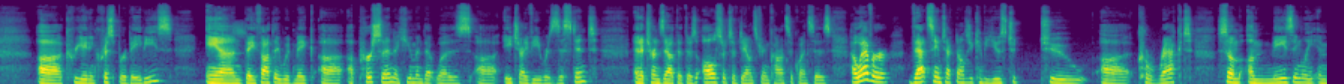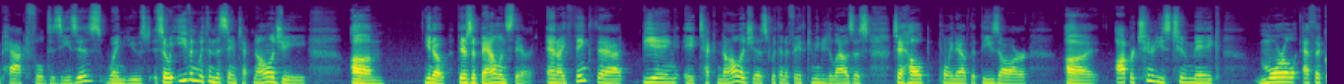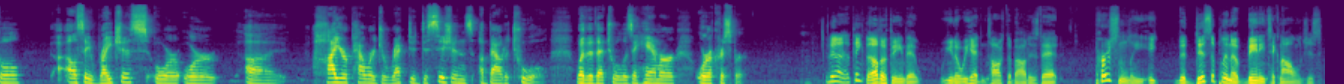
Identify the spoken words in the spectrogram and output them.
uh, creating CRISPR babies, and they thought they would make a, a person, a human that was uh, HIV resistant. And it turns out that there's all sorts of downstream consequences. However, that same technology can be used to to uh, correct some amazingly impactful diseases when used. So even within the same technology, um, you know, there's a balance there. And I think that being a technologist within a faith community allows us to help point out that these are uh, opportunities to make moral, ethical, I'll say righteous or or uh, higher power directed decisions about a tool, whether that tool is a hammer or a CRISPR. Then I think the other thing that you know we hadn't talked about is that personally, it, the discipline of being a technologist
